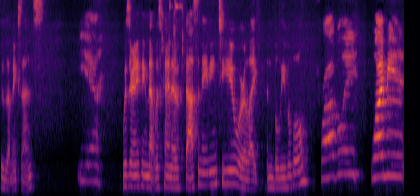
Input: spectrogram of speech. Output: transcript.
Does that make sense? Yeah, was there anything that was kind of fascinating to you or like unbelievable? Probably. Well, I mean,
